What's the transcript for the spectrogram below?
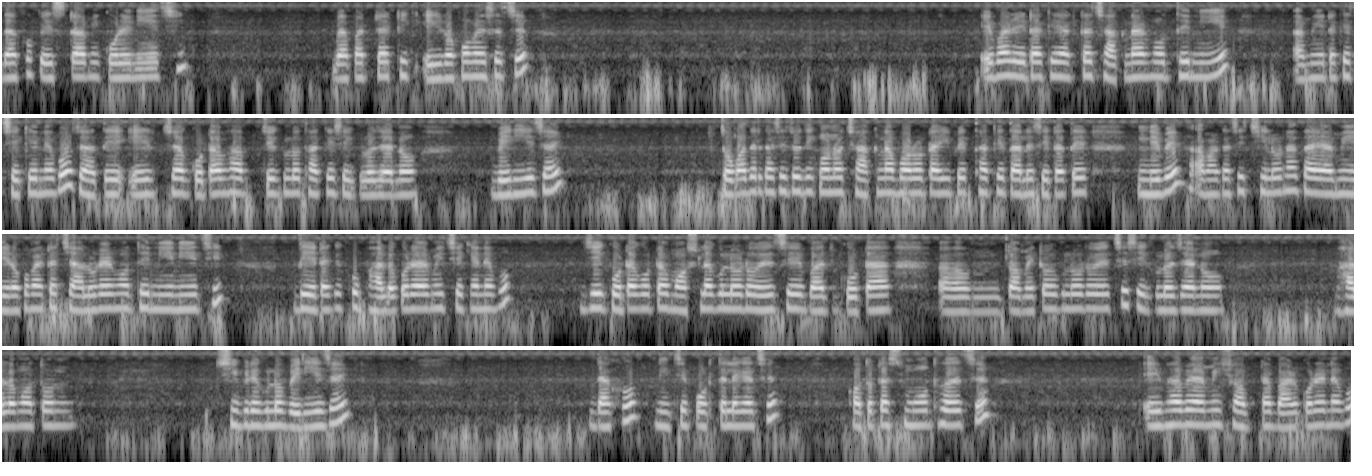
দেখো পেস্টটা আমি করে নিয়েছি। ব্যাপারটা ঠিক এই রকম এসেছে। এবার এটাকে একটা ছাকনার মধ্যে নিয়ে আমি এটাকে ছেঁকে নেব যাতে এর যা গোটা ভাব যেগুলো থাকে সেগুলো যেন বেরিয়ে যায়। তোমাদের কাছে যদি কোনো ছাকনা বড় টাইপের থাকে তাহলে সেটাতে নেবে, আমার কাছে ছিল না, তাই আমি এরকম একটা চালনের মধ্যে নিয়ে নিয়েছি। দিয়ে এটাকে খুব ভালো করে আমি ছেঁকে নেব। যে গোটা গোটা মশলাগুলো রয়েছে বা গোটা টমেটোগুলো রয়েছে, সেগুলো যেন ভালো মতন ছিবড়েগুলো বেরিয়ে যায়। দেখো, নিচে পড়তে লেগেছে, কতটা স্মুথ হয়েছে। এইভাবে আমি সবটা বার করে নেব।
